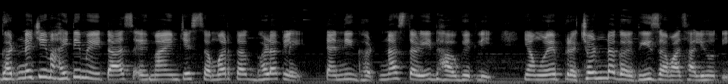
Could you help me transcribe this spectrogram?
घटनेची माहिती मिळताच एम आय एमचे समर्थक भडकले. त्यांनी घटनास्थळी धाव घेतली. यामुळे प्रचंड गर्दी जमा झाली होती.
